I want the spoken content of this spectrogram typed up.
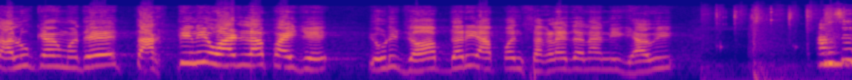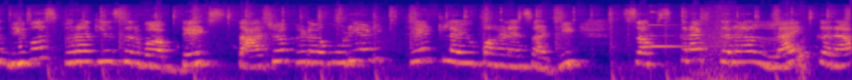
तालुक्यामध्ये ताकदीने वाढला पाहिजे एवढी जबाबदारी आपण सगळ्या जणांनी घ्यावी. आमचे दिवसभरातले सर्व अपडेट्स ताज्या घडामोडी आणि थेट लाईव्ह पाहण्यासाठी सबस्क्राईब करा लाईक करा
